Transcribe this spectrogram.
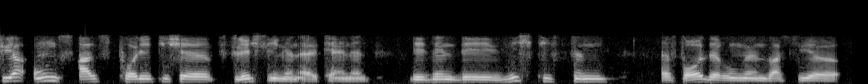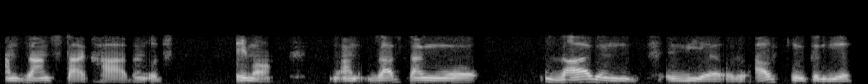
für uns als politische Flüchtlinge erkennen. Die sind die wichtigsten Forderungen, was wir am Samstag haben und immer. Am Samstag nur sagen wir oder ausdrücken wir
